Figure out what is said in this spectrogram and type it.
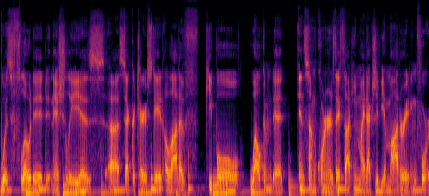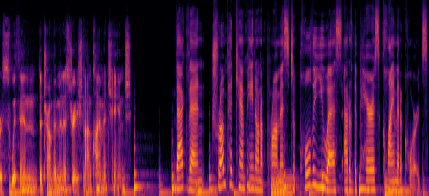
was floated initially as uh, Secretary of State, a lot of people welcomed it in some corners. They thought he might actually be a moderating force within the Trump administration on climate change. Back then, Trump had campaigned on a promise to pull the U.S. out of the Paris Climate Accords,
